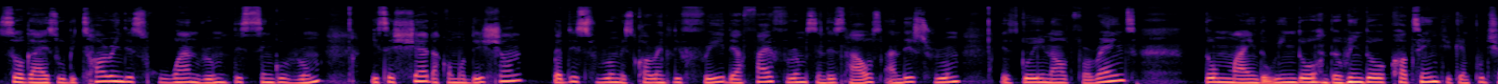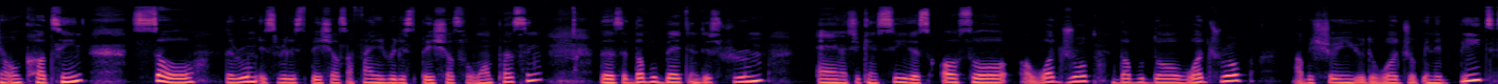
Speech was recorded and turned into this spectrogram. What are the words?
So guys we'll be touring this one room this single room. It's a shared accommodation but this room is currently free. There are five rooms in this house and this room is going out for rent. Don't mind the window the window curtain. You can put your own curtain. So the room is really spacious. I find it really spacious for one person. There's a double bed in this room and as you can see there's also a wardrobe double door wardrobe. I'll be showing you the wardrobe in a bit.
